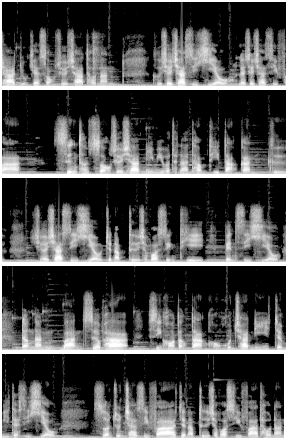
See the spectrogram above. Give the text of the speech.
ชาติอยู่แค่ 2 เชื้อชาติเท่านั้น คือเชื้อชาติสีเขียว และเชื้อชาติสีฟ้า ซึ่งทั้งสองเชื้อชาตินี้มีวัฒนธรรมที่ต่างกัน คือเชื้อชาติสีเขียวจะนับถือเฉพาะสิ่งที่เป็นสีเขียว ดังนั้นบ้านเสื้อผ้า สิ่งของต่างๆ ของคนชาตินี้จะมีแต่สีเขียว ส่วนชนชาติสีฟ้าจะนับถือเฉพาะสีฟ้าเท่านั้น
